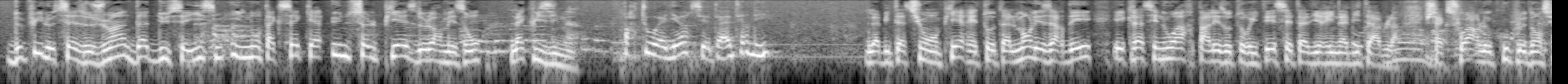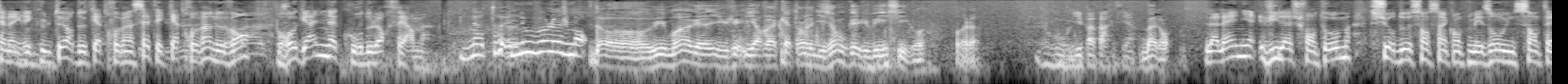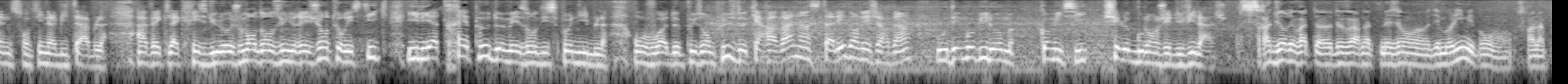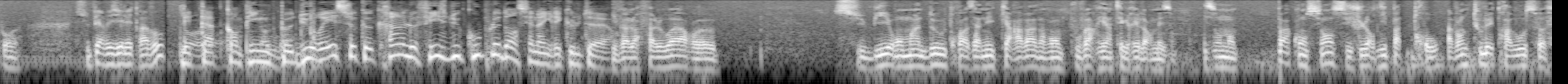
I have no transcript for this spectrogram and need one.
Depuis le 16 juin, date du séisme, ils n'ont accès qu'à une seule pièce de leur maison, la cuisine. Partout ailleurs, c'était interdit. L'habitation en pierre est totalement lézardée et classée noire par les autorités, c'est-à-dire inhabitable. Chaque soir, le couple d'anciens agriculteurs de 87 et 89 ans regagne la cour de leur ferme. Notre nouveau logement. Dans 8 mois, il y aura 90 ans que je vis ici. Voilà. Vous ne vouliez pas partir Bah non. La Laigne, village fantôme, sur 250 maisons, une centaine sont inhabitables. Avec la crise du logement dans une région touristique, il y a très peu de maisons disponibles. On voit de plus en plus de caravanes installées dans les jardins ou des mobilhomes, comme ici, chez le boulanger du village. Ce sera dur de voir, de voir notre maison démolie, mais bon, on sera là pour superviser les travaux. L'étape camping peut durer, ce que craint le fils du couple d'anciens agriculteurs. Il va leur falloir subir au moins deux ou trois années de caravane avant de pouvoir réintégrer leur maison. Ils n'en ont pas conscience et je leur dis pas trop. Avant que tous les travaux soient,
